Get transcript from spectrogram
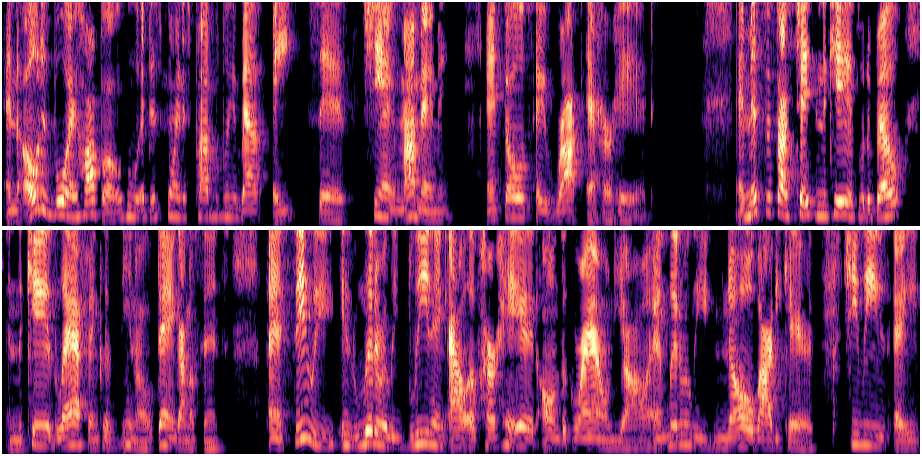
And the oldest boy, Harpo, who at this point is probably about eight, says, She ain't my mammy, and throws a rock at her head. And Mister starts chasing the kids with a belt, and the kids laughing because, you know, they ain't got no sense. And Celie is literally bleeding out of her head on the ground, y'all. And literally nobody cares. She leaves a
